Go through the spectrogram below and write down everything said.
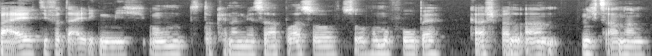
bei, die verteidigen mich und da können mir so ein paar so, so homophobe Kasperl ähm, nichts anhaben.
